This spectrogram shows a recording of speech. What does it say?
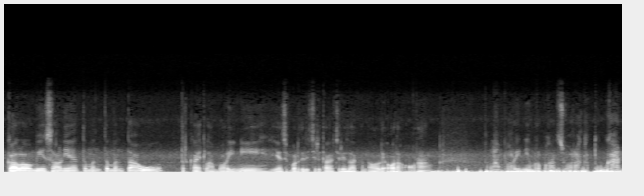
Kalau misalnya teman-teman tahu terkait lampor ini yang seperti diceritakan oleh orang-orang lampor ini merupakan suara ketukan.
